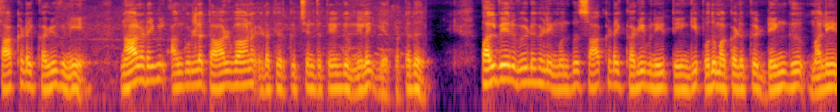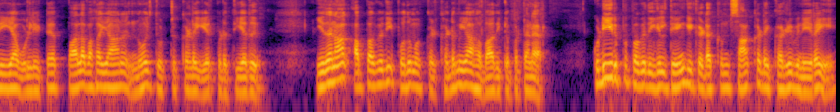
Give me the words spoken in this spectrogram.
சாக்கடை கழிவுநீர் நாளடைவில் அங்குள்ள தாழ்வான இடத்திற்கு சென்று தேங்கும் நிலை ஏற்பட்டது. பல்வேறு வீடுகளின் முன்பு சாக்கடை கழிவுநீர் தேங்கி பொதுமக்களுக்கு டெங்கு மலேரியா உள்ளிட்ட பல வகையான நோய் தொற்றுக்களை ஏற்படுத்தியது. இதனால் அப்பகுதி பொதுமக்கள் கடுமையாக பாதிக்கப்பட்டனர். குடியிருப்பு பகுதியில் தேங்கி கிடக்கும் சாக்கடை கழிவு நீரை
